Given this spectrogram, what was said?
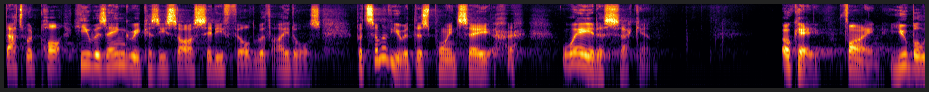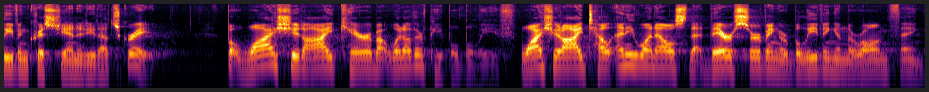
That's what Paul, he was angry because he saw a city filled with idols. But some of you at this point say, wait a second. Okay, fine. You believe in Christianity, that's great. But why should I care about what other people believe? Why should I tell anyone else that they're serving or believing in the wrong thing?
